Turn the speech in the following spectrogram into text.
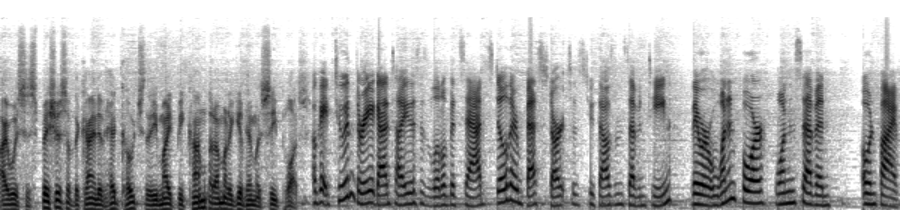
I was suspicious of the kind of head coach that he might become, but I'm going to give him a C plus. Okay, two and three. I got to tell you, this is a little bit sad. Still their best start since 2017. They were one and four, one and seven, 0 and five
